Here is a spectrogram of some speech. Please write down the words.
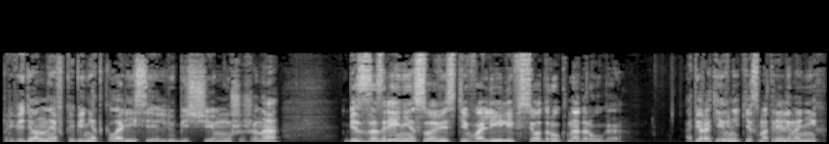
Приведенные в кабинет к любящие муж и жена без зазрения совести валили все друг на друга. Оперативники смотрели на них,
